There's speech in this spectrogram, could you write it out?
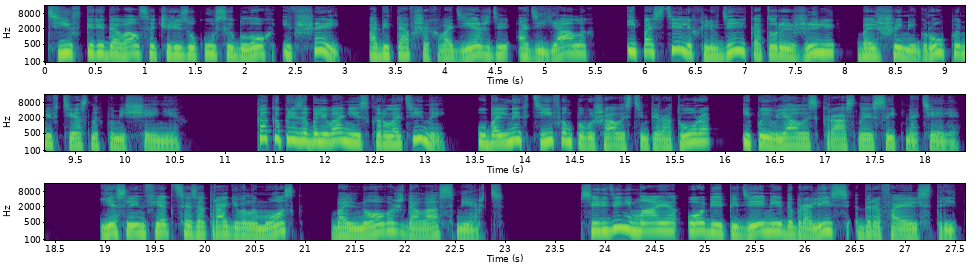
тиф передавался через укусы блох и вшей, обитавших в одежде, одеялах и постелях людей, которые жили большими группами в тесных помещениях. Как и при заболевании скарлатиной, у больных тифом повышалась температура и появлялась красная сыпь на теле. Если инфекция затрагивала мозг, больного ждала смерть. В середине мая обе эпидемии добрались до Рафаэль-стрит.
